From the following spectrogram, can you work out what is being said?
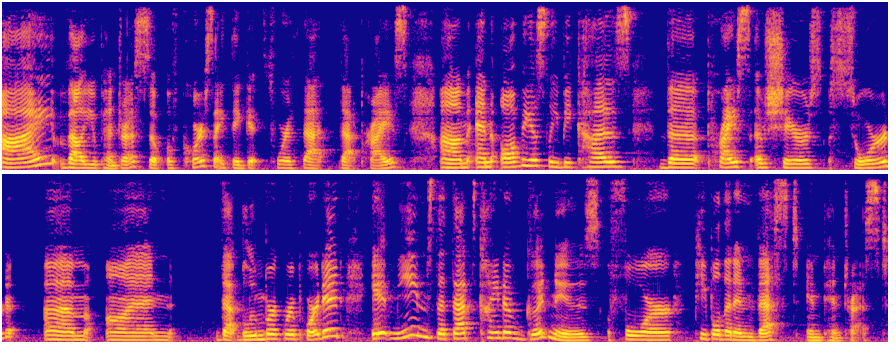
I value Pinterest, so of course I think it's worth that that price. Um, and obviously, because the price of shares soared um, on that Bloomberg reported, it means that that's kind of good news for people that invest in Pinterest.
